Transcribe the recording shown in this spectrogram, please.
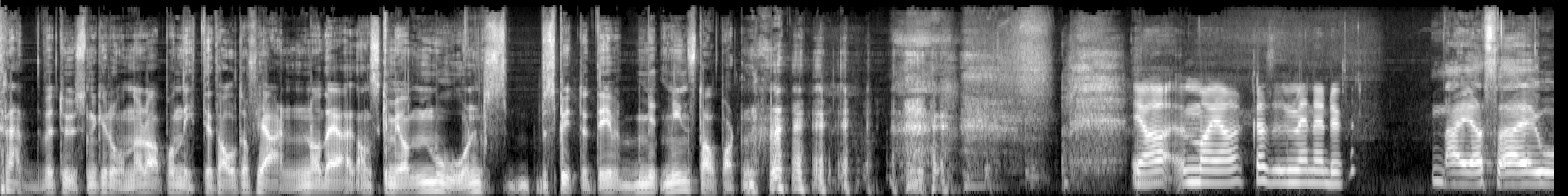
30 000 kroner da på 90-tallet til å fjerne den, og det er ganske mye. Og moren spyttet i minst halvparten. ja, Maja, hva mener du? Nei, altså jeg er jo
